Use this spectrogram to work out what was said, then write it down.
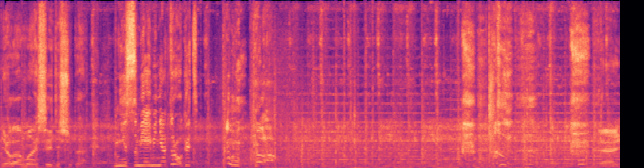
Не ломайся, иди сюда. Не смей меня трогать! Эй!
